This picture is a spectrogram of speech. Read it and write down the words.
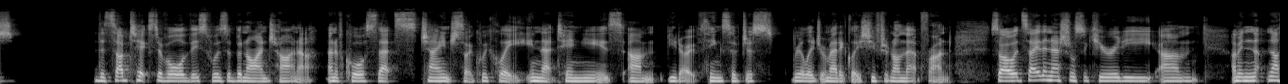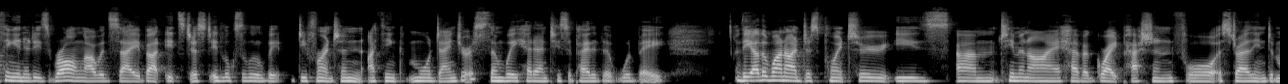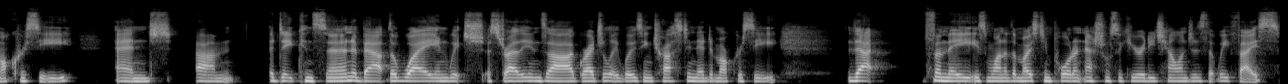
the subtext of all of this was a benign China. And of course, that's changed so quickly in that 10 years. Um, you know, things have just really dramatically shifted on that front. So I would say the national security, um, I mean, n- nothing in it is wrong, I would say, but it's just, it looks a little bit different and I think more dangerous than we had anticipated it would be. The other one I'd just point to is um, Tim and I have a great passion for Australian democracy and um, a deep concern about the way in which Australians are gradually losing trust in their democracy. That for me is one of the most important national security challenges that we face.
